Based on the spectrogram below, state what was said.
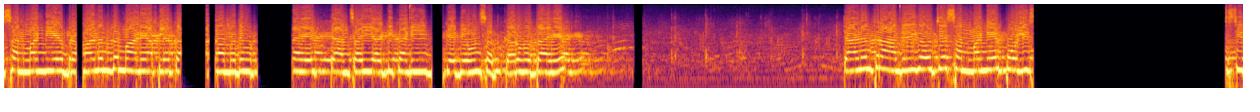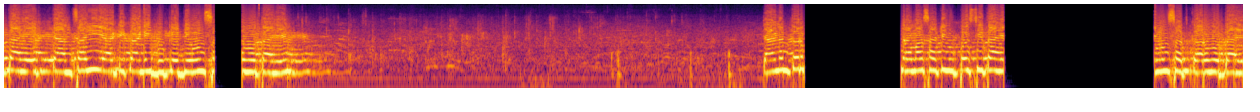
सन्माननीय ब्रह्मानंद माने आपल्या कार्यक्रमामध्ये उपस्थित आहेत. त्यांचाही या ठिकाणी देऊन सत्कार होत आहे. त्यानंतर आंधळीगावचे सन्माननीय पोलीस उपस्थित आहेत. त्यांचाही या ठिकाणी बुके देऊन सत्कार होत आहे. त्यानंतर कार्यक्रमासाठी उपस्थित आहे देऊन सत्कार होत आहे.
